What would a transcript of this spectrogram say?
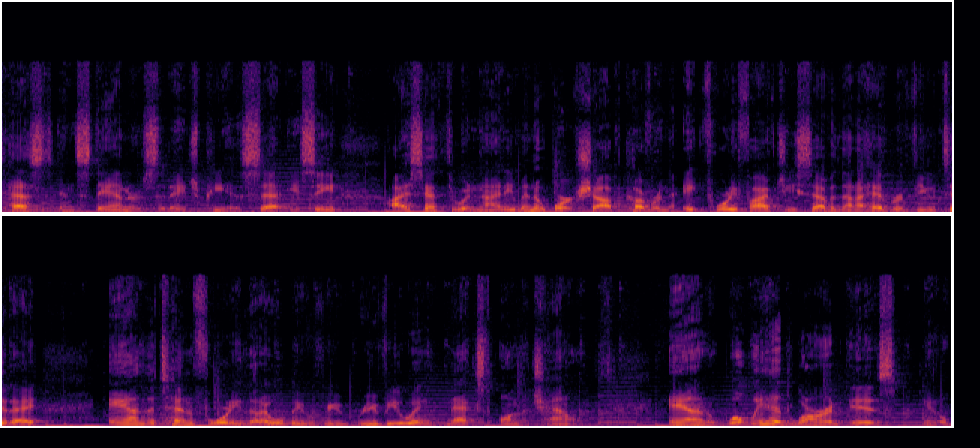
tests and standards that HP has set. You see, I sat through a 90 minute workshop covering the 845 G7 that I had reviewed today and the 1040 that I will be re reviewing next on the channel. And what we had learned is, you know,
